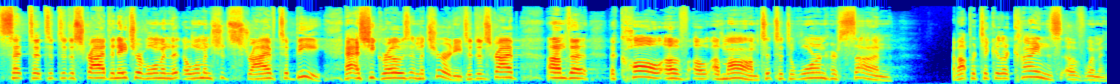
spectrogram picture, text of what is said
set to, to, to, describe the nature of a woman that a woman should strive to be as she grows in maturity, to describe um, the, the call of a, a mom to, to, to, warn her son about particular kinds of women.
